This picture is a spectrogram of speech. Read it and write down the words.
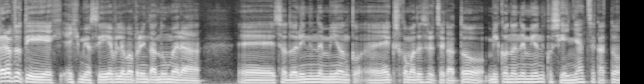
πέρα από το ότι έχει, έχει μειωθεί, έβλεπα πριν τα νούμερα. Ε, η Σαντορίνη είναι μείον ε, 6,4%, Μύκονο είναι μείον 29%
